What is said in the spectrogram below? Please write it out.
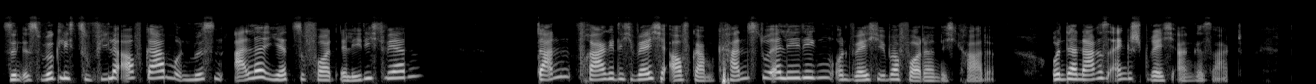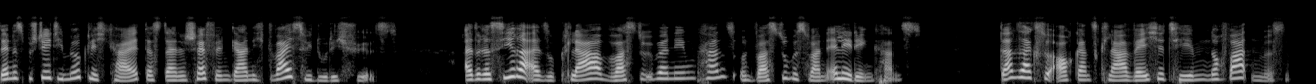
Sind es wirklich zu viele Aufgaben und müssen alle jetzt sofort erledigt werden? Dann frage dich, welche Aufgaben kannst du erledigen und welche überfordern dich gerade. Und danach ist ein Gespräch angesagt. Denn es besteht die Möglichkeit, dass deine Chefin gar nicht weiß, wie du dich fühlst. Adressiere also klar, was du übernehmen kannst und was du bis wann erledigen kannst. Dann sagst du auch ganz klar, welche Themen noch warten müssen.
